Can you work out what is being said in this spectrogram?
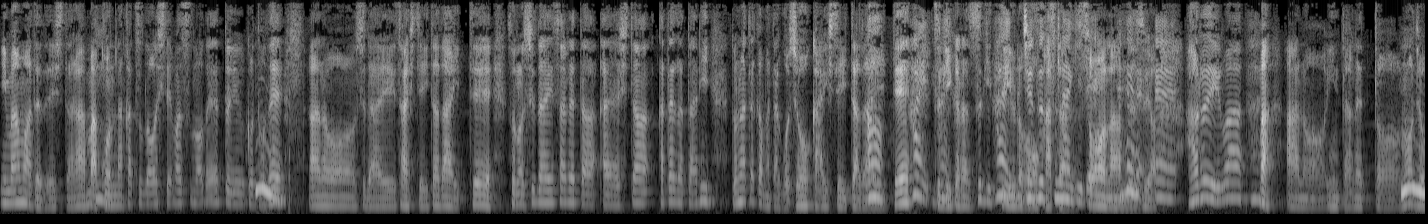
今まででしたら、まあ、ええこんな活動をしてますので、ということで、うん。あの、取材させていただいて、その取材された、えーした方々に、どなたかまたご紹介していただいて、あはい次から次っていうのがはい多かったんです。数珠つなぎで。そうなんですよ。ええええ。あるいは、はい。まあ、あの、インターネットの情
